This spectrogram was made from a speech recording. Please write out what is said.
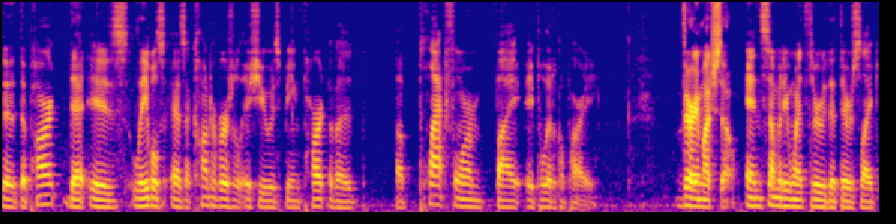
the the part that is labeled as a controversial issue is being part of a a platform by a political party. Very much so. And somebody went through that there's like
